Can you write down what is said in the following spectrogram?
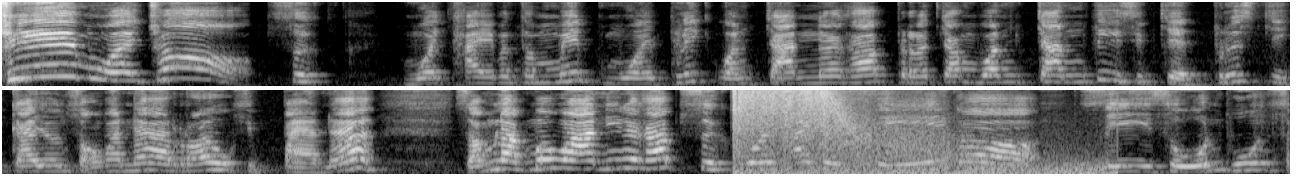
ชี้มวยชอบศึกมวยไทยพันธมิตรมวยพลิกวันจันทร์นะครับ ประจำวันจันทร์ที่ 17 พฤศจิกายน 2568 นะสำหรับเมื่อวานนี้นะครับศึกมวยไทยเจ็ดสีก็ 40 พูนส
